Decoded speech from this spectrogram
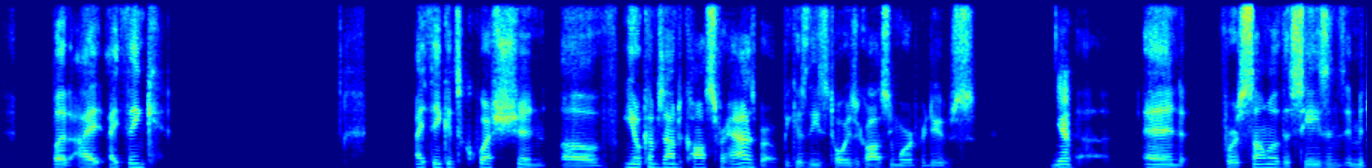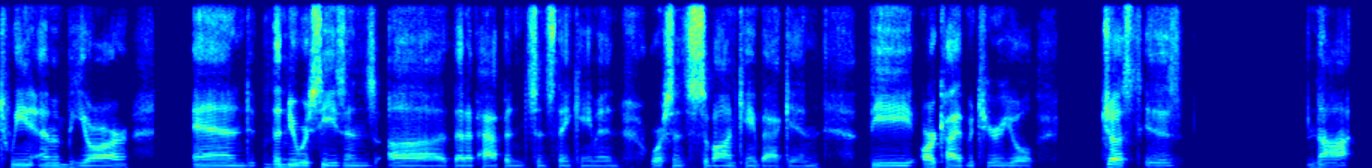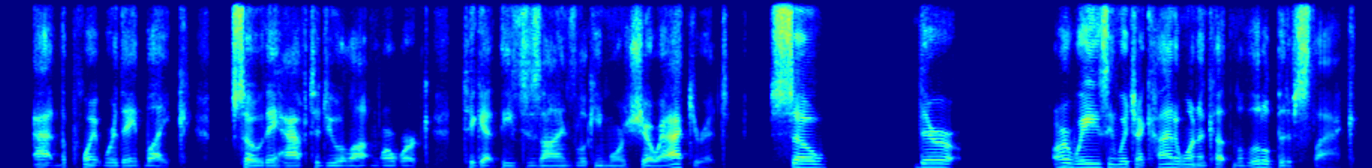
But I I think I think it's a question of, you know, it comes down to costs for Hasbro because these toys are costing more to produce. Yeah. Uh, and for some of the seasons in between MMPR and the newer seasons uh, that have happened since they came in or since Saban came back in, the archive material just is not at the point where they'd like. So they have to do a lot more work to get these designs looking more show accurate. So there are ways in which I kind of want to cut them a little bit of slack.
